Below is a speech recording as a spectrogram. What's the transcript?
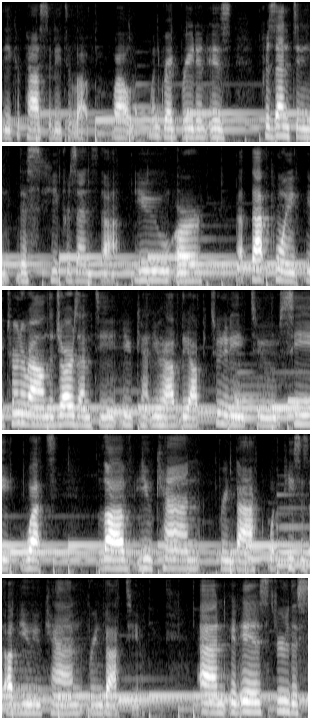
the capacity to love. Wow, when Gregg Braden is presenting this, he presents that you are at that point you turn around the jar's empty you can you have the opportunity to see what love you can bring back what pieces of you you can bring back to you and it is through this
